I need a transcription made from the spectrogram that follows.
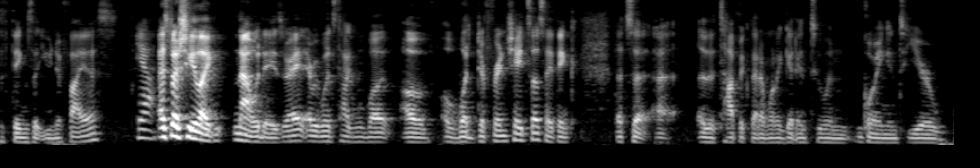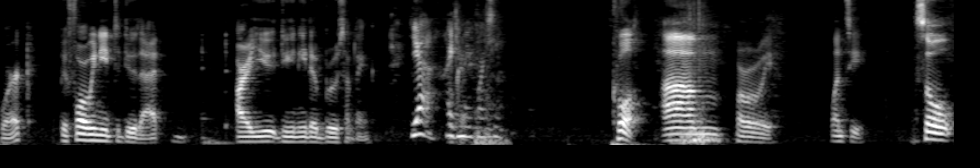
the things that unify us. yeah. Especially like nowadays, right? Everyone's talking about of, of what differentiates us. I think that's a, a, the topic that I want to get into and going into your work. Before we need to do that, are you do you need to brew something? Yeah, I can make more tea. Cool. Um, where were we? One tea. So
